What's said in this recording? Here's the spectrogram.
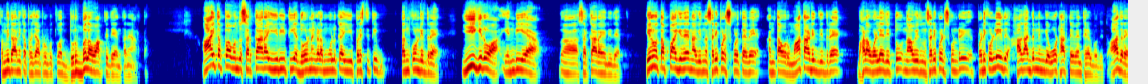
ಸಂವಿಧಾನಿಕ ಪ್ರಜಾಪ್ರಭುತ್ವ ದುರ್ಬಲವಾಗ್ತಿದೆ ಅಂತಲೇ ಅರ್ಥ. ಆಯ್ತಪ್ಪ, ಒಂದು ಸರ್ಕಾರ ಈ ರೀತಿಯ ಧೋರಣೆಗಳ ಮೂಲಕ ಈ ಪರಿಸ್ಥಿತಿ ತಂದ್ಕೊಂಡಿದ್ರೆ ಈಗಿರುವ ಎನ್ ಡಿ ಎ ಸರ್ಕಾರ ಏನಿದೆ? ಏನೋ ತಪ್ಪಾಗಿದೆ ನಾವು ಇದನ್ನ ಸರಿಪಡಿಸ್ಕೊಳ್ತೇವೆ ಅಂತ ಅವರು ಮಾತಾಡಿದ್ದಿದ್ರೆ ಬಹಳ ಒಳ್ಳೆಯದಿತ್ತು ನಾವು ಇದನ್ನು ಸರಿಪಡಿಸ್ಕೊಂಡ್ರಿ, ಪಡಿಕೊಳ್ಳಿ, ಇದು ಹಾಗಾದರೆ ನಿಮಗೆ ಓಟ್ ಹಾಕ್ತೇವೆ ಅಂತ ಹೇಳ್ಬೋದಿತ್ತು. ಆದರೆ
